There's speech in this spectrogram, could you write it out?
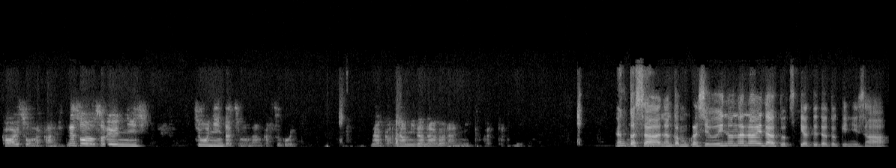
かわいそうな感じで、そそれに町人たちもなんかすごい、なんか涙ながらにとか言って。なんかさ、なんか昔ウィノナライダーと付き合ってた時にさ、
